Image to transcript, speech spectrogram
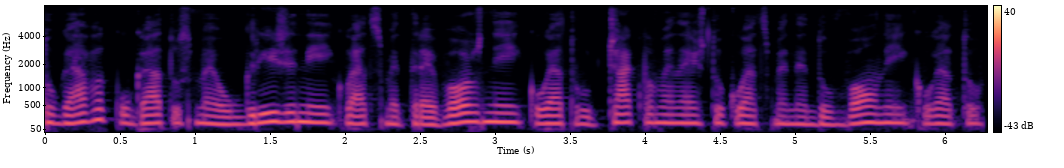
Тогава, когато сме огрижени, когато сме тревожни, когато очакваме нещо, когато сме недоволни, когато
